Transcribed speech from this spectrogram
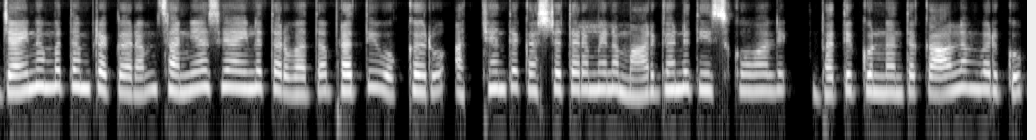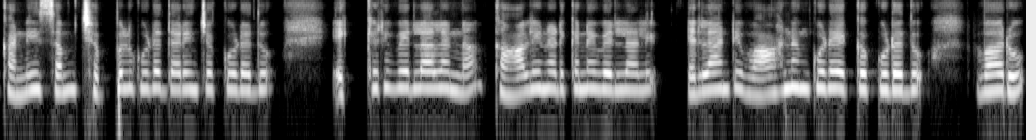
జైనమతం ప్రకారం సన్యాసి అయిన తర్వాత ప్రతి ఒక్కరూ అత్యంత కష్టతరమైన మార్గాన్ని తీసుకోవాలి. బతికున్నంత కాలం వరకు కనీసం చెప్పులు కూడా ధరించకూడదు. ఎక్కడికి కాలి కాలినడకనే వెళ్ళాలి. ఎలాంటి వాహనం కూడా ఎక్కకూడదు. వారు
